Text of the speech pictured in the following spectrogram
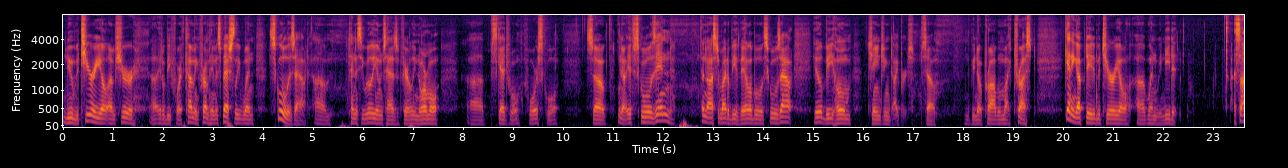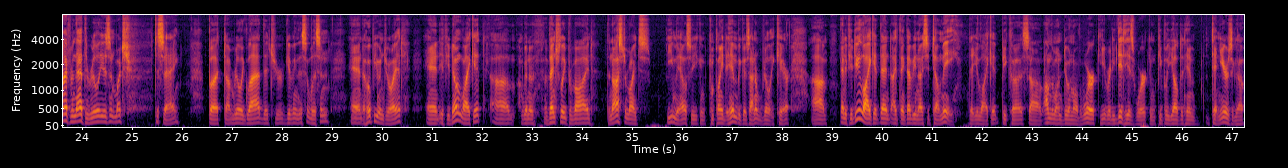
new material, I'm sure uh, it'll be forthcoming from him, especially when school is out. Um, Tennessee Williams has a fairly normal uh, schedule for school. So, you know, if school is in, the Nostrumette will be available. If school's out, he'll be home changing diapers. So there'll be no problem, I trust, getting updated material uh, when we need it. Aside from that, there really isn't much to say, but I'm really glad that you're giving this a listen, and I hope you enjoy it. And if you don't like it, um, I'm going to eventually provide the Nostrumite's email so you can complain to him because I don't really care. Um, and if you do like it, then I think that'd be nice to tell me that you like it because uh, I'm the one doing all the work. He already did his work, and people yelled at him 10 years ago,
